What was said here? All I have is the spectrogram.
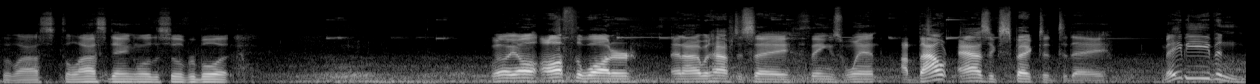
The last, the last dangle of the silver bullet. Well, y'all, off the water, and I would have to say things went about as expected today. Maybe even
